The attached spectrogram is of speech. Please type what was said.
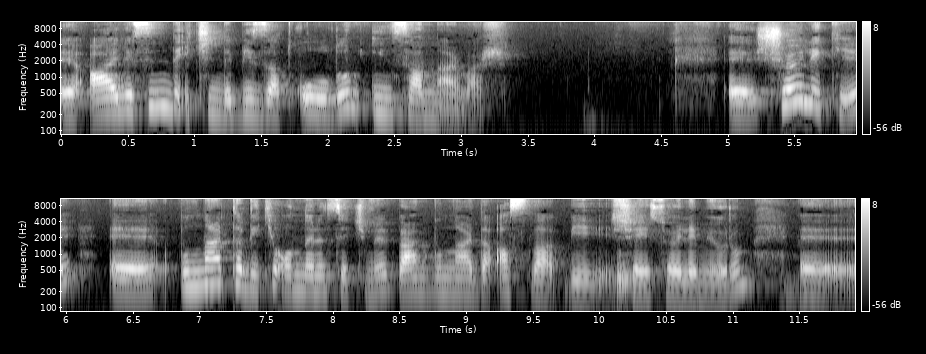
e, ailesinin de içinde bizzat olduğum insanlar var. E, şöyle ki e, bunlar tabii ki onların seçimi. Ben bunlarda asla bir şey söylemiyorum. E,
